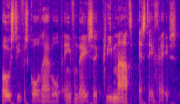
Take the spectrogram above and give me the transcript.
positieve score hebben op een van deze klimaat-SDG's.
